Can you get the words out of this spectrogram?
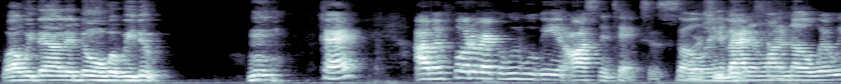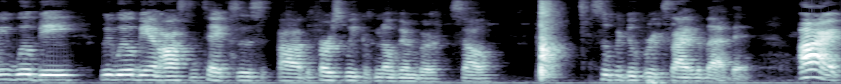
while we down there doing what we do. Hmm. Okay. Um, and for the record, we will be in Austin, Texas. So anybody want to know where we will be, we will be in Austin, Texas, uh, the first week of November. So super duper excited about that. All right.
